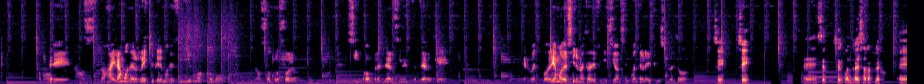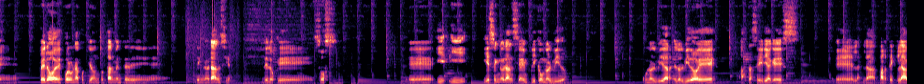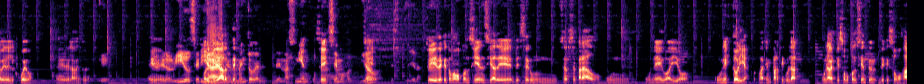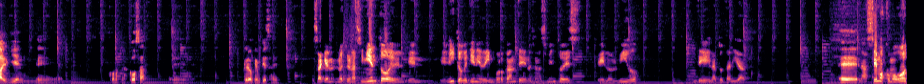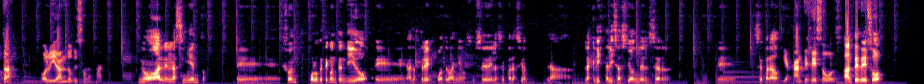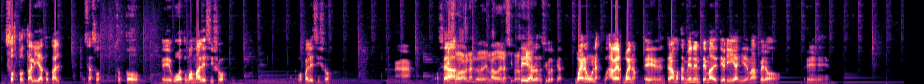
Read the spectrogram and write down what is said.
Como que nos, nos aislamos del resto y queremos definirnos como nosotros solos, sin comprender, sin entender que, podríamos decir en nuestra definición se encuentra la definición del todo. Sí, sí. Eh, se, encuentra ese reflejo. Eh, pero es por una cuestión totalmente de, de ignorancia de lo que sos. Eh, y, esa ignorancia implica un olvido. Un olvidar. El olvido es, hasta se diría que es eh, la, parte clave del juego, de la aventura. El, olvido sería el momento del, nacimiento. Sí. Nacemos olvidados. Sí. de que tomamos conciencia de, ser un ser separado, un, ego ahí o una historia en particular. Una vez que somos conscientes de que somos alguien, con nuestras cosas, eh, creo que empieza ahí. O sea que nuestro nacimiento, el, hito que tiene de importante nuestro nacimiento es el olvido de la totalidad. Eh, Nacemos como gota, olvidando que somos más. No el nacimiento. Eh, yo, por lo que tengo entendido, a los 3, 4 años sucede la separación, la, la cristalización del ser eh, separado. antes de eso vos... Antes de eso, sos totalidad total. O sea, sos, sos todo. Eh, vos a tu mamá le decís yo. A tu papá le decís yo. Ah. O sea, eso hablando del lado de la psicología. Sí, hablando de psicología. Bueno, una, a ver, bueno, eh, entramos también en tema de teorías y demás, pero eh,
